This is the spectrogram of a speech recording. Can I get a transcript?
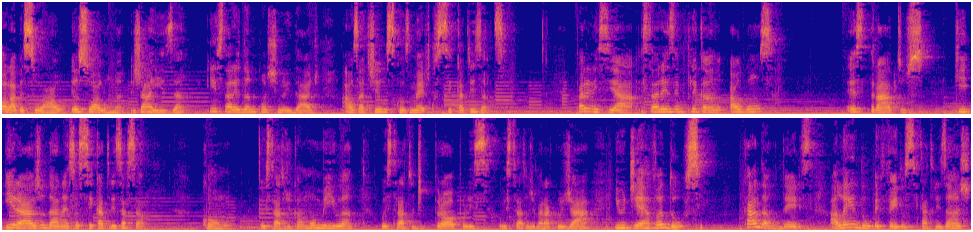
Olá pessoal, eu sou a aluna Jaísa e estarei dando continuidade aos ativos cosméticos cicatrizantes. Para iniciar, estarei exemplificando alguns extratos que irá ajudar nessa cicatrização, como o extrato de camomila, o extrato de própolis, o extrato de maracujá e o de erva doce. Cada um deles, além do efeito cicatrizante,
